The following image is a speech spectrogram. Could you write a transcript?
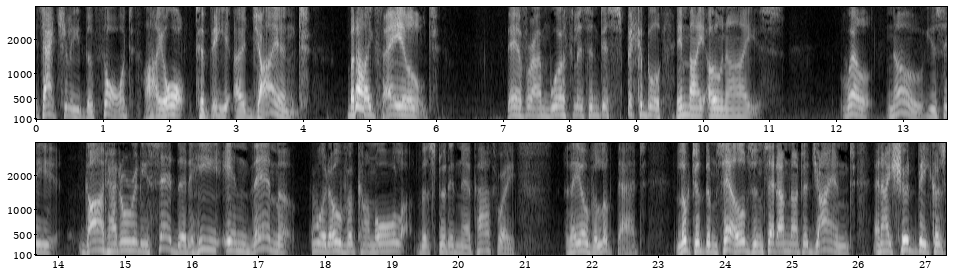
It's actually the thought, I ought to be a giant, but I failed. Therefore, I'm worthless and despicable in my own eyes. Well, no, you see, God had already said that He in them would overcome all that stood in their pathway. They overlooked that, looked at themselves and said, I'm not a giant, and I should be, because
